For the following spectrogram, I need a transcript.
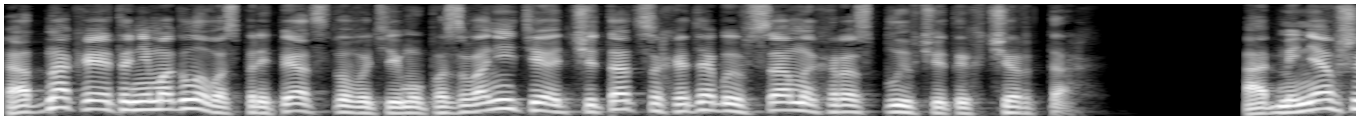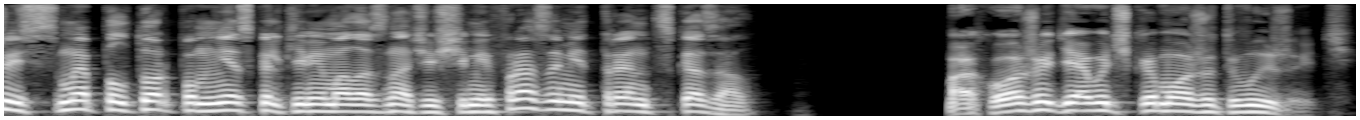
Однако это не могло воспрепятствовать ему позвонить и отчитаться хотя бы в самых расплывчатых чертах. Обменявшись с Мэпплторпом несколькими малозначащими фразами, Трент сказал. «Похоже, девочка может выжить».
